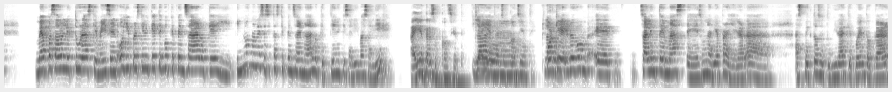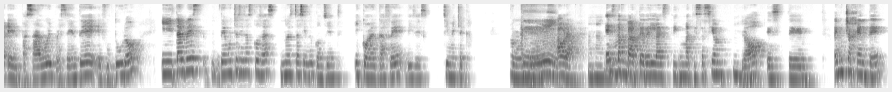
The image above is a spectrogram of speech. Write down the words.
me ha pasado en lecturas que me dicen, oye, pero es que ¿en qué tengo que pensar o qué? Y, y no, no necesitas que pensar en nada, lo que tiene que salir va a salir. Ahí entra el subconsciente. Y ahí entra el Claro. subconsciente. Claro. Porque luego eh, salen temas, eh, es una vía para llegar a aspectos de tu vida que pueden tocar el pasado, el presente, el futuro. Y tal vez de muchas de esas cosas no estás siendo consciente. Y con el café dices, sí me checa. Ok. Ahora, esta parte de la estigmatización, Ujú. ¿no? Este, hay mucha gente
